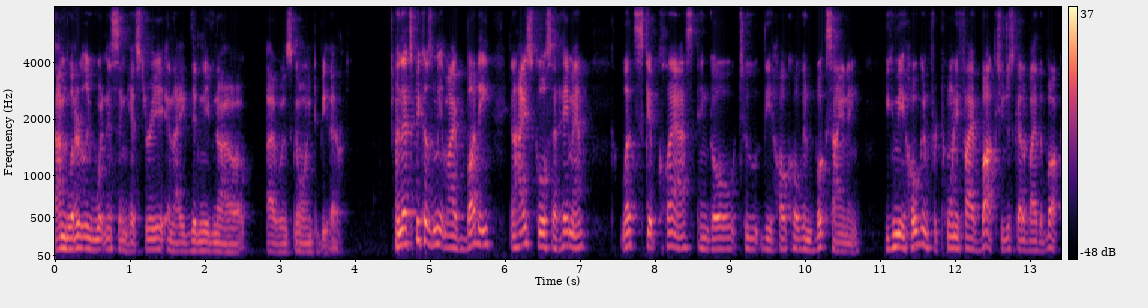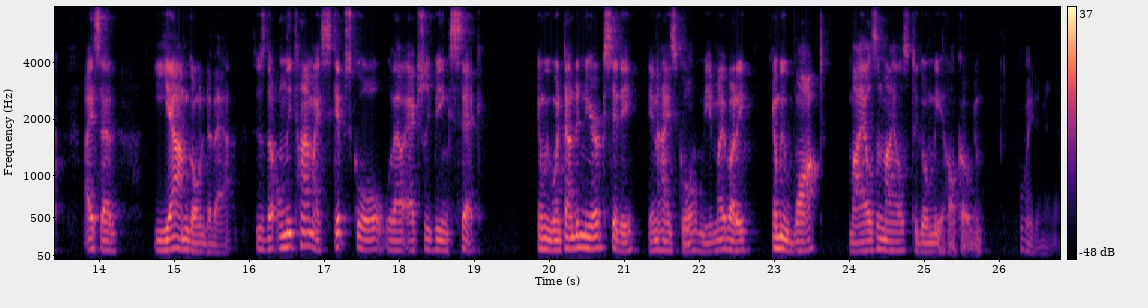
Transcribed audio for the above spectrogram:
I'm literally witnessing history, and I didn't even know I was going to be there. And that's because me and my buddy in high school said, "Hey, man." Let's skip class and go to the Hulk Hogan book signing you can meet Hogan for 25 bucks. You just got to buy the book. I said, yeah, I'm going to that. This is the only time I skipped school without actually being sick. And we went down to New York City in high school, me and my buddy, and we walked miles and miles to go meet Hulk Hogan. Wait a minute.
